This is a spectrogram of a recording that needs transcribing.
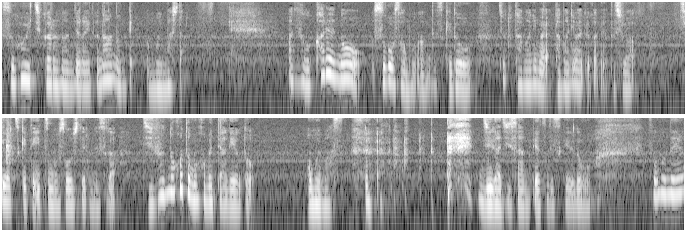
すごい力なんじゃないかななんて思いました。あその彼の凄さもなんですけどちょっとたまにはたまにはというかね私は気をつけていつもそうしてるんですが自分のことも褒めてあげようと思います。自画自賛ってやつですけれども。そのね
